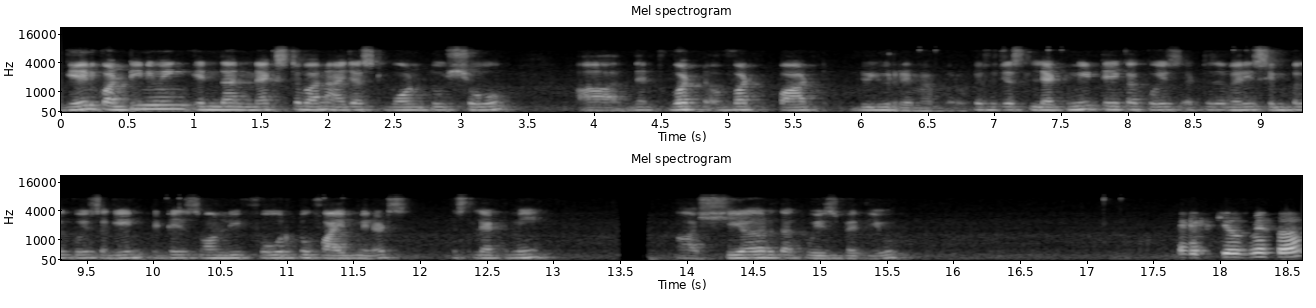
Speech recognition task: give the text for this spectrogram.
again continuing in the next one I just want to show uh, that what what part do you remember okay so just let me take a quiz it is a very simple quiz again it is only four to five minutes just let me uh, share the quiz with you excuse me sir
